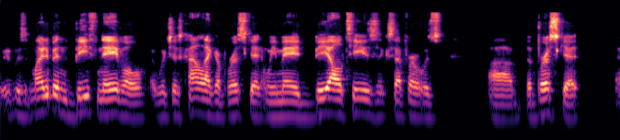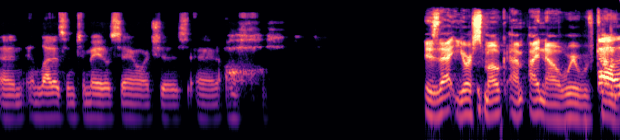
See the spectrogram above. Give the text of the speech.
it was might have been beef navel, which is kind of like a brisket, and we made BLTs except for it was uh, the brisket and and lettuce and tomato sandwiches, and oh Is that your smoke? i I know we're, we've No, kind of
